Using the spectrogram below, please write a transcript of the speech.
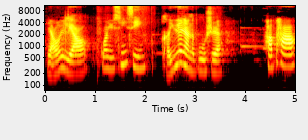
聊一聊关于星星和月亮的故事，好不好？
